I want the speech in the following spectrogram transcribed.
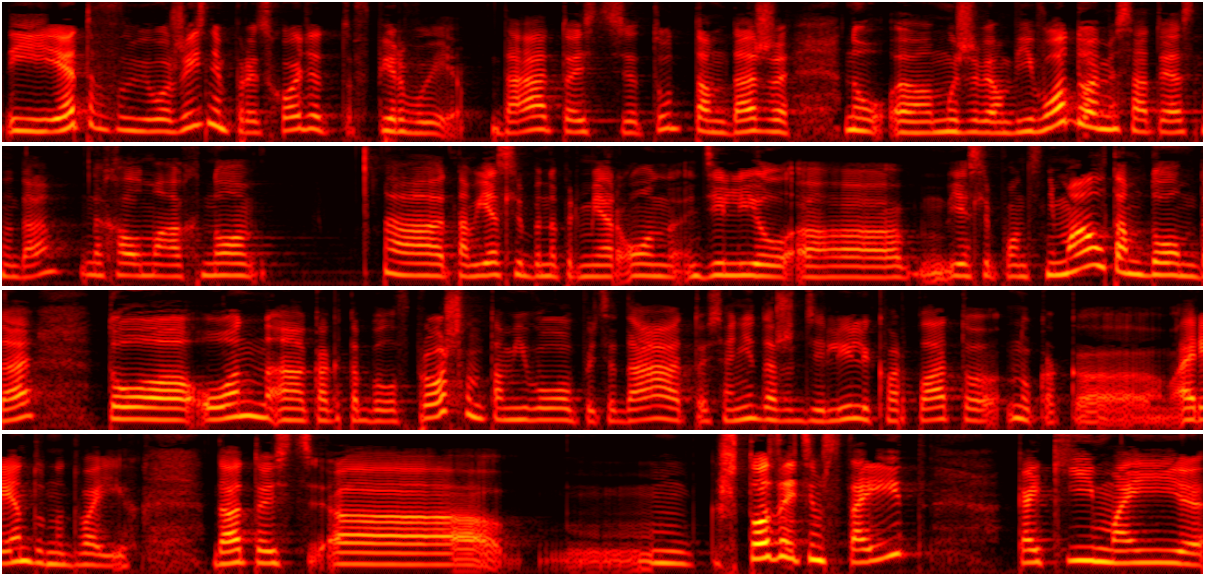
и это в его жизни происходит впервые, да, то есть тут там даже, ну, э, мы живем в его доме, соответственно, да, на холмах, но а, там, если бы, например, он делил, а, если бы он снимал там дом, да, то он, а, как это было в прошлом, там, его опыте, да, то есть они даже делили кварплату, ну, как аренду на двоих, да, то есть что за этим стоит, какие мои,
